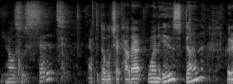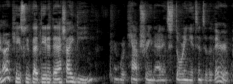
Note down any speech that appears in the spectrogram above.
You can also set it I have to double check how that one is done. But in our case, we've got data dash ID, and we're capturing that and storing it into the variable.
